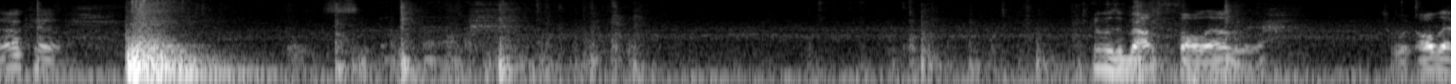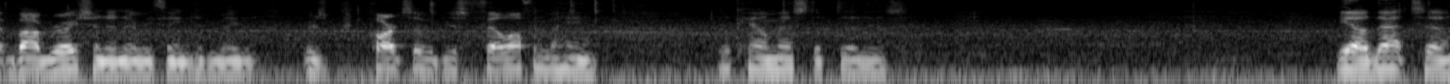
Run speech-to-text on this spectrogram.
Okay. Vibration and everything had made it. There's parts of it just fell off in my hand. Look how messed up that is. Yeah, that uh,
